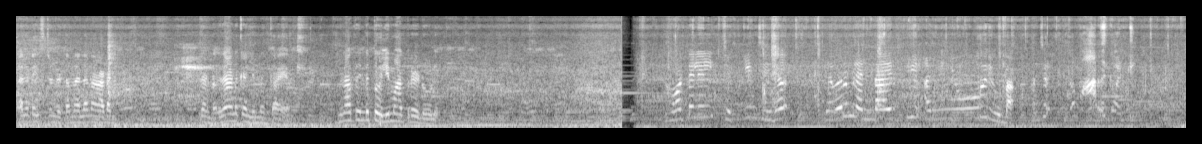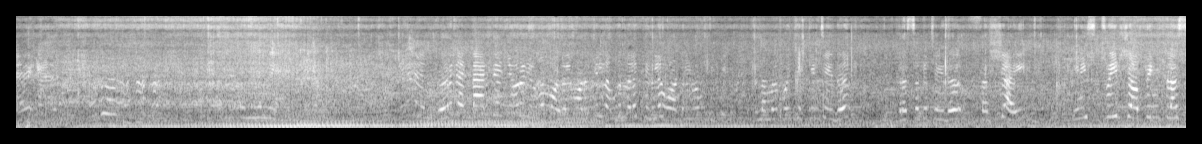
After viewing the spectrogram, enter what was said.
നല്ല ടേസ്റ്റ് ഉണ്ട് കേട്ടോ നല്ല നാടൻ ഇതുണ്ടോ? ഇതാണ് കല്ലുമ്മക്കായ. ഇതിനകത്ത് ഇതിന്റെ തൊലി മാത്രമേ ഇടുള്ളൂ. ഹോട്ടലിൽ ചെക്ക് ഇൻ ചെയ്ത് വെറും രണ്ടായിരത്തി അഞ്ഞൂറ് രൂപ. മാറി വണ്ടി. വെറും രണ്ടായിരത്തി അഞ്ഞൂറ് രൂപ മുതൽ മുടക്കിൽ നമുക്ക് നല്ല കിടില ഹോട്ടൽ റൂം കിട്ടി. നമ്മൾ പോയി ചെക്ക് ഇൻ ചെയ്ത് ഡ്രസ്സൊക്കെ ചെയ്ത് ഫ്രഷായി ഇനി സ്ട്രീറ്റ് ഷോപ്പിംഗ് പ്ലസ്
